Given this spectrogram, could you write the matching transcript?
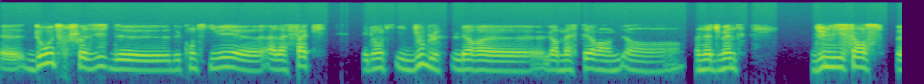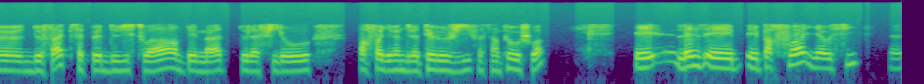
D'autres choisissent de, de continuer à la fac et donc ils doublent leur, euh, leur master en, management d'une licence euh, de fac, ça peut être de l'histoire, des maths, de la philo, parfois il y a même de la théologie, c'est un peu au choix. Et, et, et parfois il y a aussi euh,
